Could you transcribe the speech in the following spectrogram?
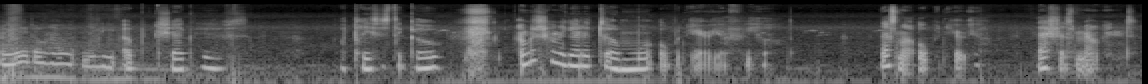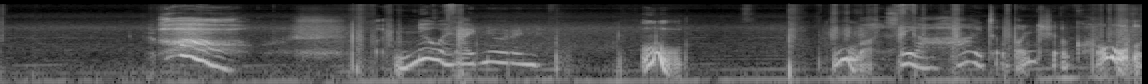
I really don't have many objectives of places to go. I'm just trying to get it to a more open area field. That's not open area. That's just mountains. Oh! I knew it, I knew it, I knew it. Ooh. Ooh, I say hi to a bunch of coal.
